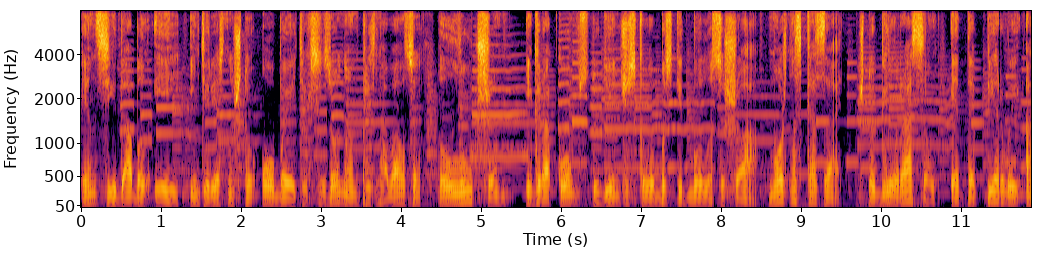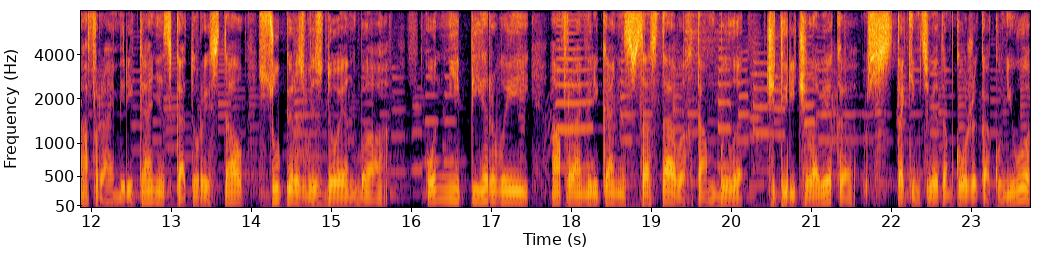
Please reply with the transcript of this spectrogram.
NCAA. Интересно, что оба этих сезона он признавался лучшим игроком студенческого баскетбола США. Можно сказать, что Билл Рассел – это первый афроамериканец, который стал суперзвездой НБА. Он не первый афроамериканец в составах, там было четыре человека с таким цветом кожи, как у него,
